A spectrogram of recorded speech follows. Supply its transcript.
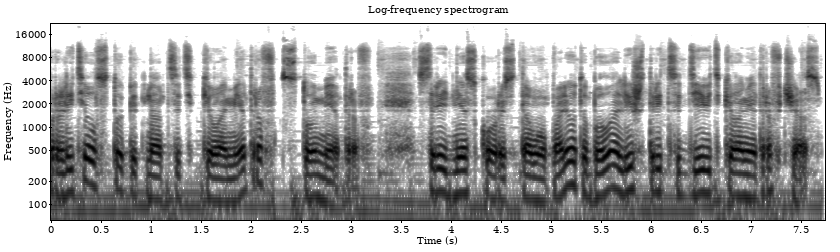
пролетел 115 15 километров 100 метров. Средняя скорость того полета была лишь 39 километров в час.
